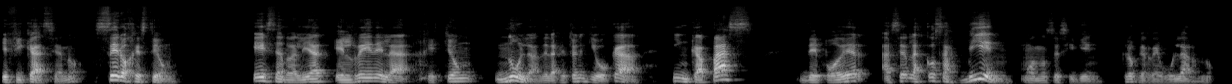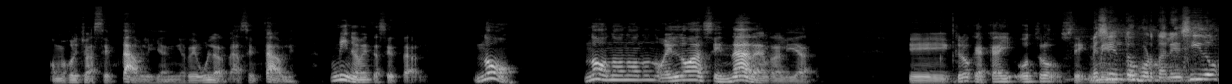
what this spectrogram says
eficacia, ¿no? Cero gestión. Es en realidad el rey de la gestión nula, de la gestión equivocada, incapaz de poder hacer las cosas bien, o no sé si bien, creo que regular, ¿no? O mejor dicho, aceptable, ya ni regular, aceptable, mínimamente aceptable. No, no, no, no, no, no, él no hace nada en realidad. Eh, creo que acá hay otro segmento. Me siento fortalecido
